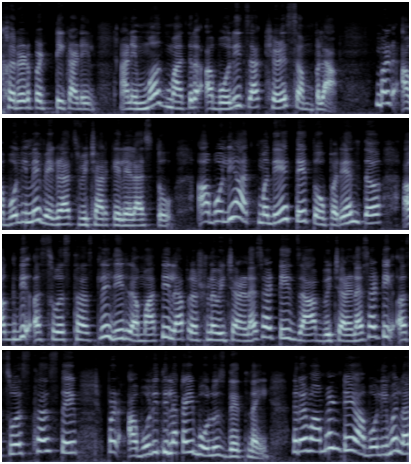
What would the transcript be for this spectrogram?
खरडपट्टी काढेल. आणि मग मात्र अबोलीचा खेळ संपला. पण अबोलीने वेगळाच विचार केलेला असतो. अबोली आतमध्ये येते तोपर्यंत अगदी अस्वस्थ असलेली रमा तिला प्रश्न विचारण्यासाठी जाब विचारण्यासाठी अस्वस्थ असते पण अबोली तिला काही बोलूच देत नाही. रमा म्हणते अबोली मला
